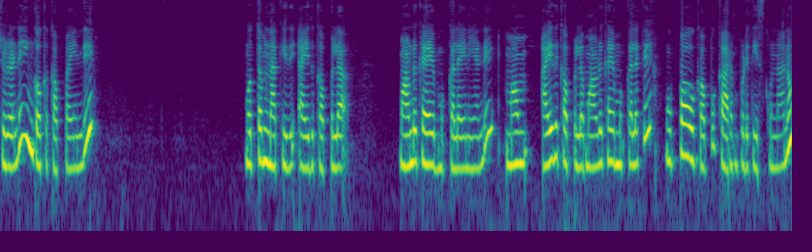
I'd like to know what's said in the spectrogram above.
చూడండి ఇంకొక కప్పు అయింది మొత్తం నాకు ఇది ఐదు కప్పుల మామిడికాయ ముక్కలు అయినాయండి మా ఐదు కప్పుల మామిడికాయ ముక్కలకి ముప్పావు కప్పు కారం పొడి తీసుకున్నాను.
